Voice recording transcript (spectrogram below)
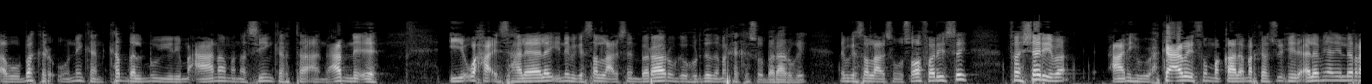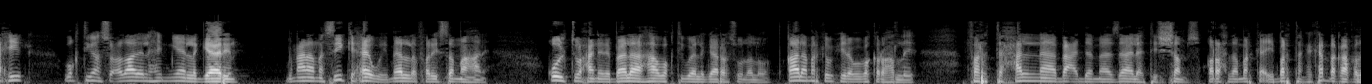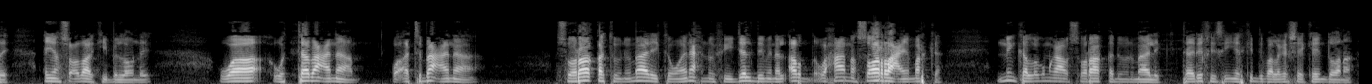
abu bakr uu ninkan ka dalbuu yidhi macaano mana siin kartaa aan cabni eh iyo waxaa ishaleelay nebiga sal lla alay slm baraaruga hurdada markaa ka soo baraarugay. Nebiga sal lla slm uu soo fadhiistay fa shariba caanihii wax ka cabay uma qaala markaasu wuxuu yidhi alam yani liraxiil waqtigaan socdaali lahayn miyaan la gaarin? Bimacnaa nasi kaxee wey meel la fadhiista maahane qultu waxaan idhi balaa haa waqti waa la gaar rasuul allah qaala marka wuxuu yidhi abubakr oo hadlaya fairtaxalnaa bacda maa zaalat الshams qoraxda marka ay bartanka ka dhaqaaqday ayaan socdaalkii bilownay. Wa wattabacnaa wa atbacnaa suraaqatu bnu malika wanaxnu fi jaldi min alard. Waxaana soo raacay marka. Ninka lagu magacaabo suraaqa bnu malik. Taarikhdiisa in yar kadib baa laga sheekayn doonaa.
